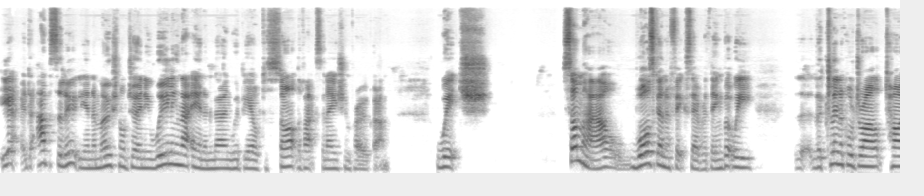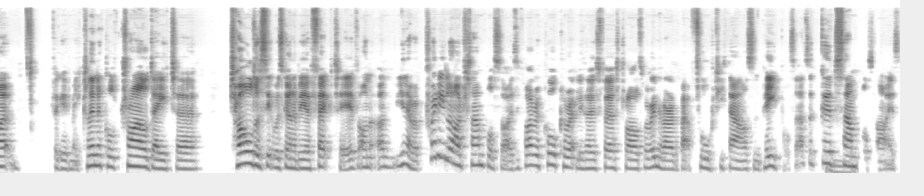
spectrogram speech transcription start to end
yeah, it, absolutely an emotional journey. Wheeling that in and knowing we'd be able to start the vaccination program, which somehow was going to fix everything, but we the, the clinical trial t- forgive me clinical trial data told us it was going to be effective on, on, you know a pretty large sample size. If I recall correctly, those first trials were in around about forty thousand people, so that's a good mm. sample size.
